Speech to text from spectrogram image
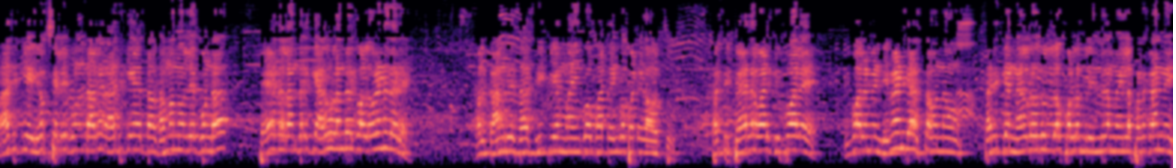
రాజకీయ వివక్ష లేకుండా ఉండాలి. రాజకీయ సంబంధం లేకుండా పేదలందరికీ అరువులందరికీ వాళ్ళు ఎవరైనా సరే వాళ్ళు కాంగ్రెస్ సిపిఎం ఇంకో పార్టీ ఇంకో పార్టీ కావచ్చు. ప్రతి పేదవాడికి ఇవ్వాలి. ఇవ్వాలని మేము డిమాండ్ చేస్తా ఉన్నాం. సరిగ్గా నెల రోజుల లోపల మీరు ఇందిరమ్మ ఇళ్ళ పథకాన్ని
